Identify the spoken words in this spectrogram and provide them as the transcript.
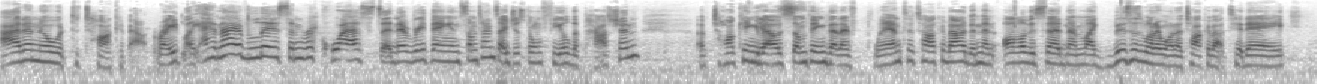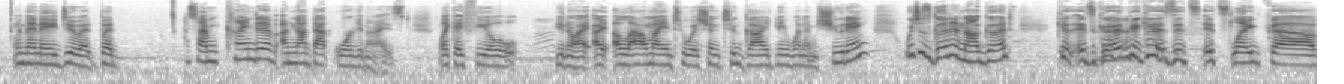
I don't know what to talk about, right? Like, and I have lists and requests and everything, and sometimes I just don't feel the passion of talking about something that I've planned to talk about, and then all of a sudden I'm like, this is what I want to talk about today, and then I do it. But so I'm kind of I'm not that organized. Like I feel, you know, I, I allow my intuition to guide me when I'm shooting, which is good and not good. 'Cause It's good because it's it's like uh,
